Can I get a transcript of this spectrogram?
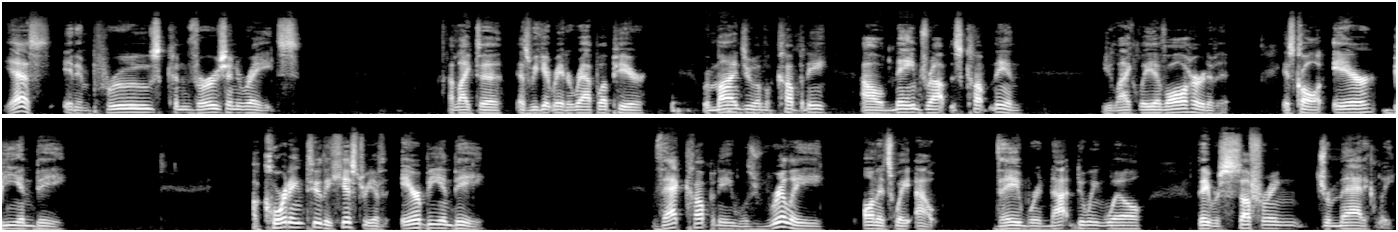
yes, it improves conversion rates. I'd like to, as we get ready to wrap up here, remind you of a company I'll name drop this company, and you likely have all heard of it. It's called Airbnb. According to the history of Airbnb, that company was really on its way out. They were not doing well. They were suffering dramatically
